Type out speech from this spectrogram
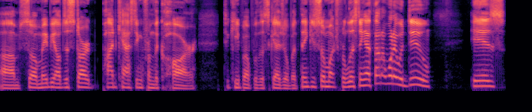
Um, so maybe I'll just start podcasting from the car to keep up with the schedule. But thank you so much for listening. I thought what I would do is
